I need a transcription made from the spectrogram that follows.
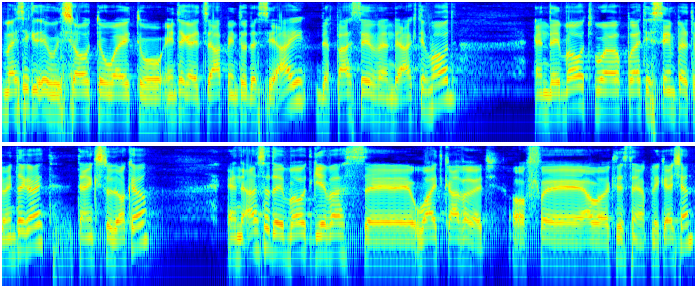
basically we showed two ways to integrate Zap into the CI, the passive and the active mode. And they both were pretty simple to integrate, thanks to Docker. And also they both give us uh, wide coverage of uh, our existing application.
